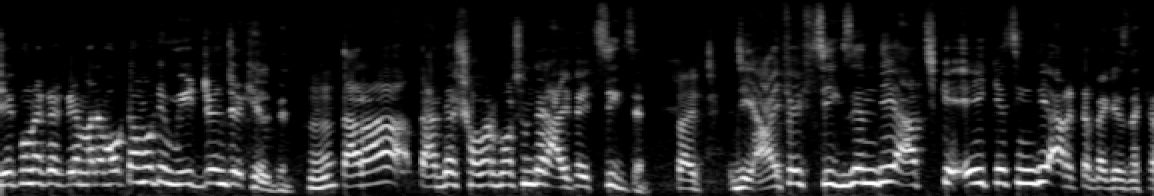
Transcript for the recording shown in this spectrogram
যে কোনো একটা গেম মানে মোটামুটি মিড রেঞ্জের খেলবেন। তারা তাদের সবার পছন্দের i five six gen right জি আই ফাইভ সিক্স জেন দিয়ে আজকে এই কেসিং দিয়ে আরেকটা প্যাকেজ দেখা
